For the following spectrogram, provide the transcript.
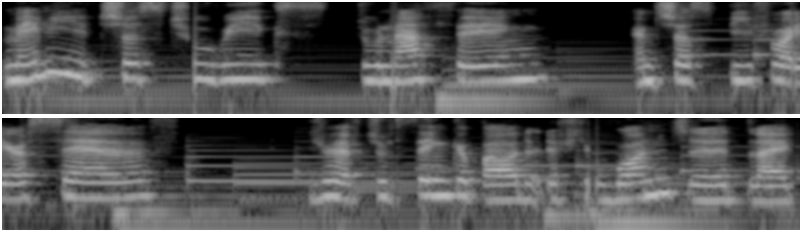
maybe just two weeks, do nothing, and just be for yourself. You have to think about it if you want it. Like,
